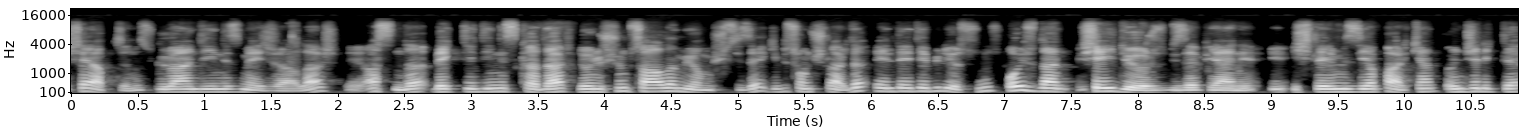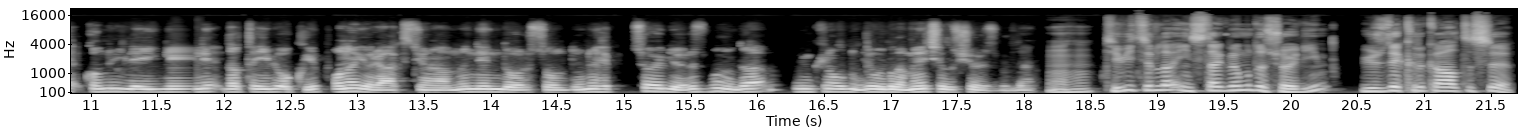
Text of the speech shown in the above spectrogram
şey yaptığınız, güvendiğiniz mecralar e, aslında beklediğiniz kadar dönüşüm sağlamıyormuş size gibi sonuçlar da elde edebiliyorsunuz. O yüzden şey diyoruz biz hep yani işlerimizi yaparken öncelikle konuyla ilgili datayı bir okuyup ona göre aksiyon almanın en doğrusu olduğunu hep söylüyoruz. Bunu da mümkün olduğunca uygulamaya çalışıyoruz burada. Hı hı. Twitter'la Instagram'ı da söyleyeyim. %46'sı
